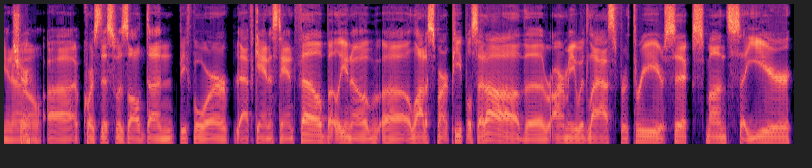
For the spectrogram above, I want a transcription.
You know, Sure. uh, of course, this was all done before Afghanistan fell, but you know, uh, a lot of smart people said, "Oh, the army would last for three or six months, a year."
